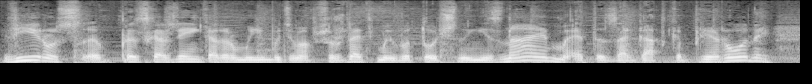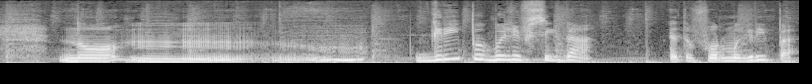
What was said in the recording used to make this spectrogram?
вирус, э, происхождение которого мы не будем обсуждать, мы его точно не знаем, это загадка природы, но м-м, гриппы были всегда – это форма гриппа.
